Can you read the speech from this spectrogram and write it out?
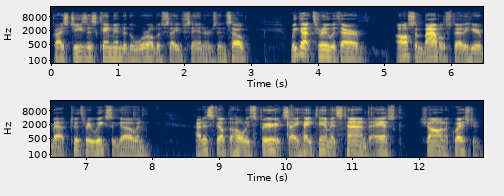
Christ Jesus came into the world to save sinners. And so we got through with our awesome Bible study here about two or three weeks ago, and I just felt the Holy Spirit say, Hey, Tim, it's time to ask Sean a question.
